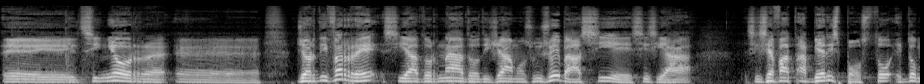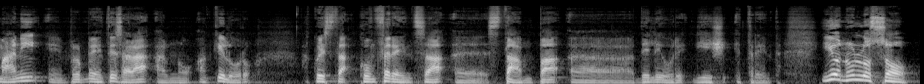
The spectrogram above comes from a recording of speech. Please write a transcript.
eh, il signor eh, Jordi Farré sia tornato diciamo, sui suoi passi e si sia, si sia fatto, abbia risposto e domani eh, probabilmente saranno anche loro questa conferenza eh, stampa eh, delle ore 10.30. Io non lo so,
